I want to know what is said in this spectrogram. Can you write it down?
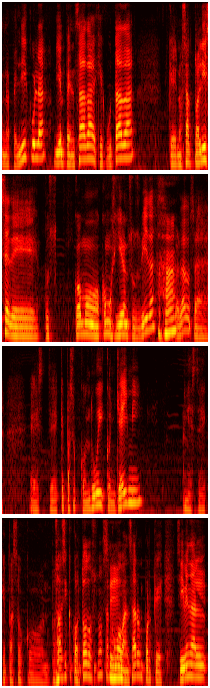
una película bien pensada, ejecutada, que nos actualice de pues cómo, cómo siguieron sus vidas, ¿verdad? O sea, este, qué pasó con Dewey, con Jamie, este, qué pasó con, pues así que con todos, ¿no? O sea, cómo avanzaron, porque si bien al,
